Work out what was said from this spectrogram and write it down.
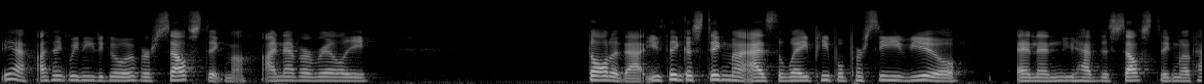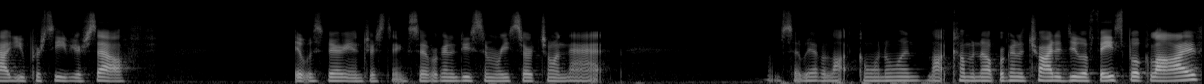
yeah, I think we need to go over self stigma. I never really thought of that. You think of stigma as the way people perceive you, and then you have this self stigma of how you perceive yourself. It was very interesting. So we're going to do some research on that. Um, so we have a lot going on, a lot coming up. We're going to try to do a Facebook Live.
